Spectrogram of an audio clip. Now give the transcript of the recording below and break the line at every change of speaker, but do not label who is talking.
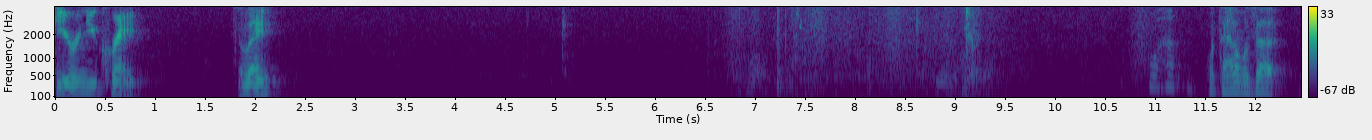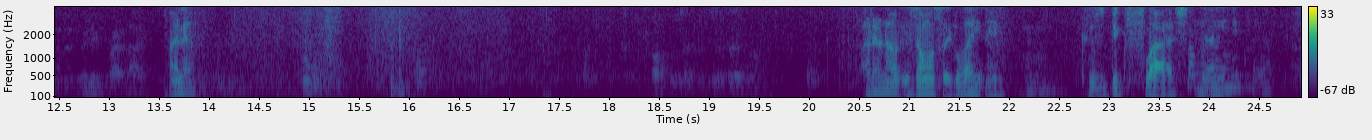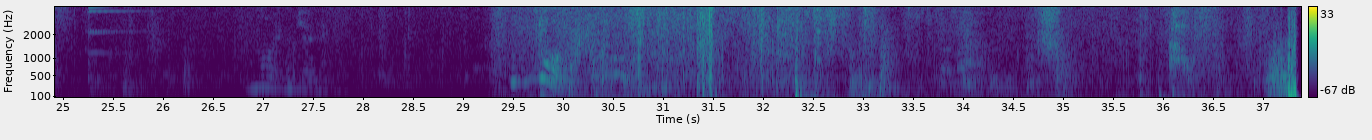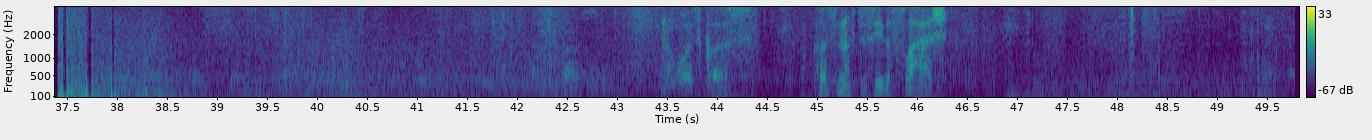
here in Ukraine. Elaine?
What happened?
What the hell was that? I know. I don't know. It's almost like lightning. Because it's a big flash. And then, was close. Close enough to see the flash.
